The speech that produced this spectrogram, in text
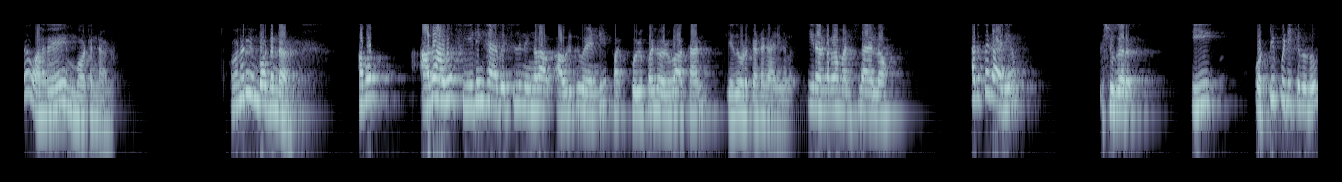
വളരെ ഇമ്പോർട്ടന്റ് ആണ്. വളരെ ഇമ്പോർട്ടന്റ് ആണ്. അപ്പം അതാണ് ഫീഡിങ് ഹാബിറ്റ്സിൽ നിങ്ങൾ അവർക്ക് വേണ്ടി പുഴുപ്പല്ല് ഒഴിവാക്കാൻ ചെയ്തു കൊടുക്കേണ്ട കാര്യങ്ങൾ. ഈ രണ്ടെണ്ണം മനസ്സിലായല്ലോ? അടുത്ത കാര്യം ഷുഗർ ഈ ഒട്ടിപ്പിടിക്കുന്നതും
